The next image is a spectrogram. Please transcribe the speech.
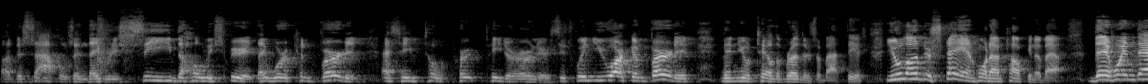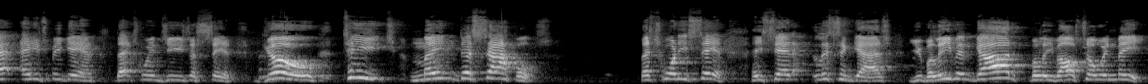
uh, disciples and they received the Holy Spirit. They were converted, as he told Peter earlier. He says, When you are converted, then you'll tell the brothers about this. You'll understand what I'm talking about. Then, when that age began, that's when Jesus said, Go, teach, make disciples. That's what he said. He said, Listen, guys, you believe in God, believe also in me.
